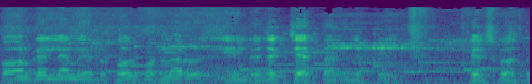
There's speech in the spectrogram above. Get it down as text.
పవన్ కళ్యాణ్ గారిని కోరుకుంటున్నారు ఈయన రిజెక్ట్ చేస్తున్నారని చెప్పి తెలుసుకోవచ్చు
